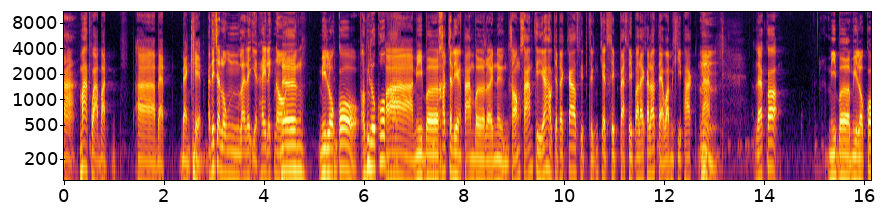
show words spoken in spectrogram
อ่ามากกว่าบัตรอ่าแบบแบ่งเขต อันนี้จะลงรายละเอียดให้เล็กน้อยหนึ่ง มีโลโก้อ๋อมีโลโก้อ่าพรรคมีเบอร์เขาจะเรียงตามเบอร์เลย 1 2 3 4 5 6 7 8 9 10 ถึง 70 80 อะไรก็แล้วแต่ว่ามีกี่พรรคนะอืมแล้วก็มีเบอร์มีโลโก้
